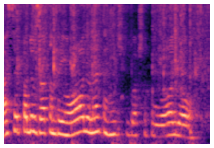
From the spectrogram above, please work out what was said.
Mas você pode usar também óleo, né? Tem gente que gosta do óleo, ó.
